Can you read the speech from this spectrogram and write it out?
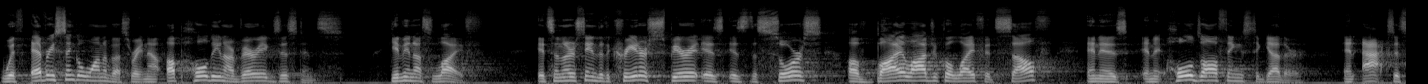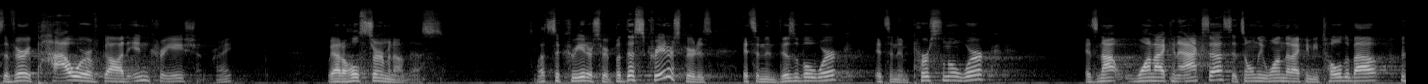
with every single one of us right now, upholding our very existence, giving us life. It's an understanding that the Creator Spirit is, is the source of biological life itself and, is, and it holds all things together and acts. It's the very power of God in creation, right? We had a whole sermon on this. That's the creator spirit. But this creator spirit is it's an invisible work, it's an impersonal work. It's not one I can access, it's only one that I can be told about.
